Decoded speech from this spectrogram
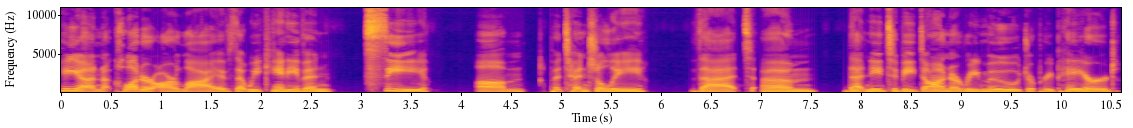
can clutter our lives that we can't even see um potentially that um that need to be done or removed or prepared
